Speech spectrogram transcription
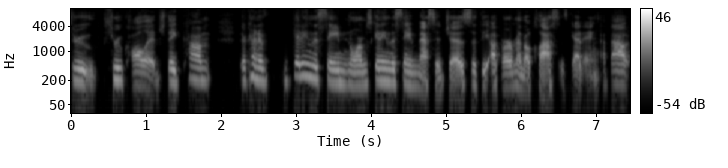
through through college, they come. They're kind of getting the same norms, getting the same messages that the upper middle class is getting about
